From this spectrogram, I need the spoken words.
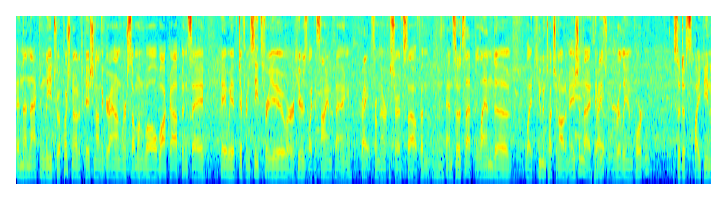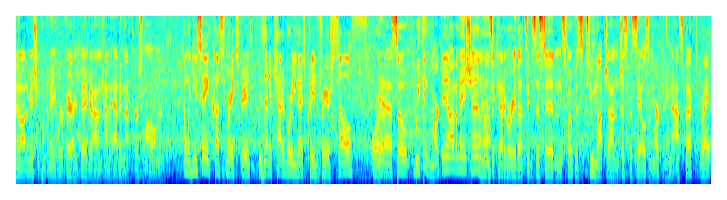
and then that can lead to a push notification on the ground where someone will walk up and say, "Hey, we have different seats for you," or "Here's like a sign thing Right. from the orchestra itself." And and so it's that blend of like human touch and automation that I think Right. is really important. So despite being an automation company, we're very big on kind of adding that personal element. And when you say customer experience, is that a category you guys created for yourself, or Yeah, so we think marketing automation Uh-huh. is a category that's existed and is focused too much on just the sales and marketing aspect. Right.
